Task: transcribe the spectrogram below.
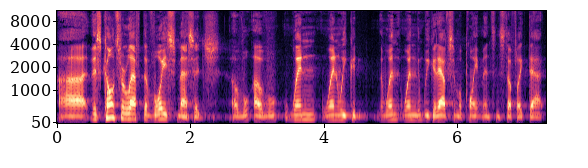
uh, this counselor left a voice message of, of when, when, we could, when, when we could have some appointments and stuff like that.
